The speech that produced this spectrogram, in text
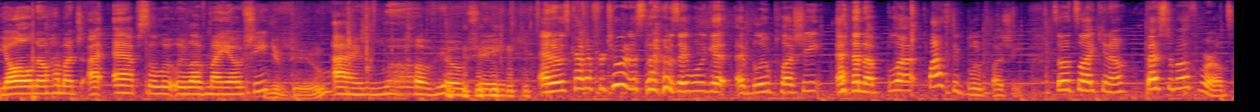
Y'all know how much I absolutely love my Yoshi. You do? I love Yoshi. and it was kind of fortuitous that I was able to get a blue plushie and a pla- plastic blue plushie. So it's like, you know, best of both worlds.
